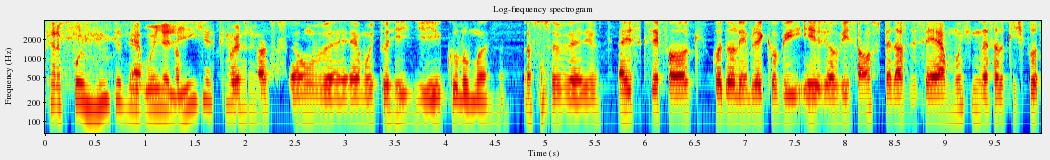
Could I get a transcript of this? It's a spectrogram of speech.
Cara, foi muita vergonha muita alheia, cara. Velho. É muito ridículo, mano. Nossa, velho. É isso que você falou, que quando eu lembrei que eu vi, eu, vi só uns pedaços desse aí, era muito engraçado, que, tipo,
